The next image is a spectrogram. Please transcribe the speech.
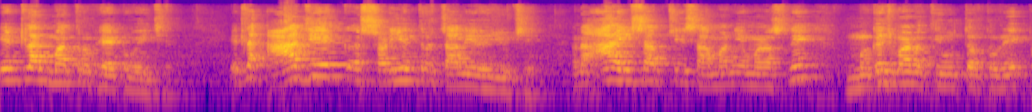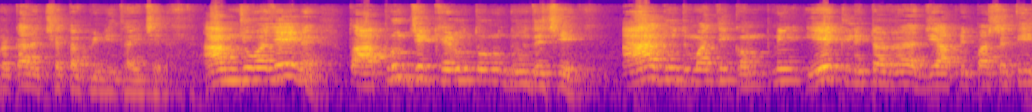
એટલા જ માત્ર ફેટ હોય છે. એટલે આ જે એક ષડયંત્ર ચાલી રહ્યું છે અને આ હિસાબ છે સામાન્ય માણસને મગજમાં નથી ઉતરતો એક પ્રકારે છેતરપિંડી થાય છે. આમ જોવા જઈએ ને, તો આપણું જ જે ખેડૂતોનું દૂધ છે આ દૂધમાંથી કંપની એક લીટર જે આપણી પાસેથી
